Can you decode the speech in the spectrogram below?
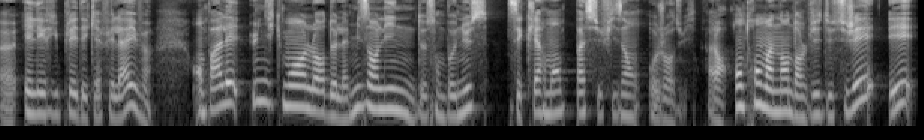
euh, et les replays des cafés live. En parler uniquement lors de la mise en ligne de son bonus, c'est clairement pas suffisant aujourd'hui. Alors entrons maintenant dans le vif du sujet et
